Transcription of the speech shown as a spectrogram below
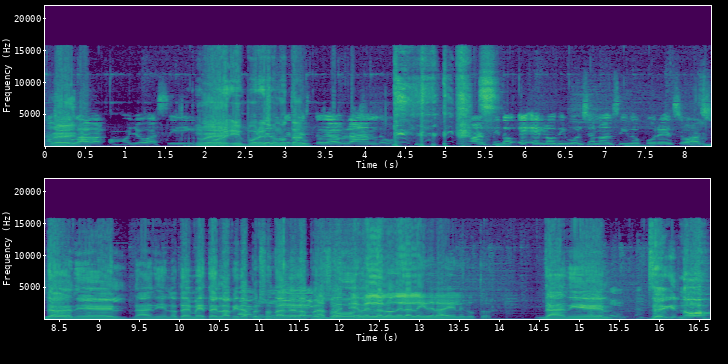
una Bueno. sudada como yo así. Y por, y por de eso lo no que te tan. estoy hablando. No han sido, eh, eh, los divorcios no han sido por asuntos. Daniel, Daniel, no te metas en la vida Daniel. personal de la Ah, Ah, pues, persona. es verdad lo de la ley de la L, doctor. Daniel. No,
